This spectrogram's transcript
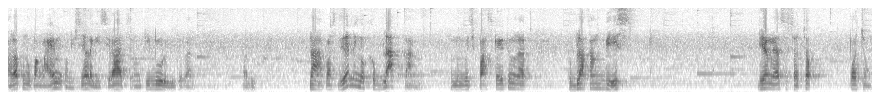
Malah penumpang lain kondisinya lagi istirahat, sedang tidur gitu kan. Waduh. Nah pas dia nengok ke belakang, temen gue si Pasca itu ngeliat ke belakang bis, dia ngeliat sesosok pocong.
